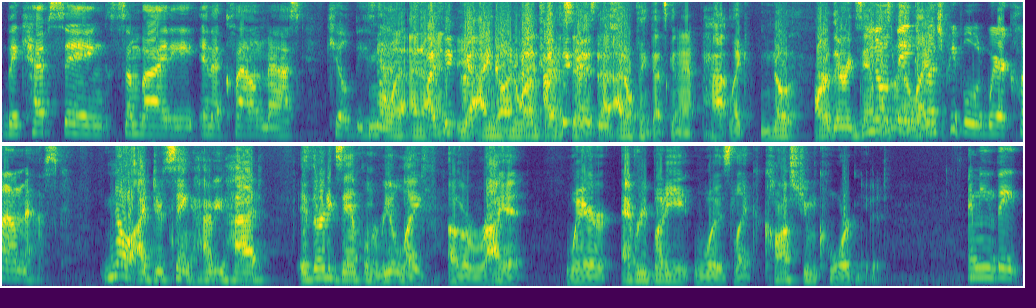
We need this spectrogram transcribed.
they kept saying somebody in a clown mask killed these No, guys. and, I and, think- yeah, I- I, know, and what I- I'm I trying to think say I- is that I don't think that's gonna happen. like no. Are there examples? you don't think a bunch of people would wear a clown mask? No, I'm just saying, have you had, is there an example in real life of a riot where everybody was like costume coordinated? I mean, they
